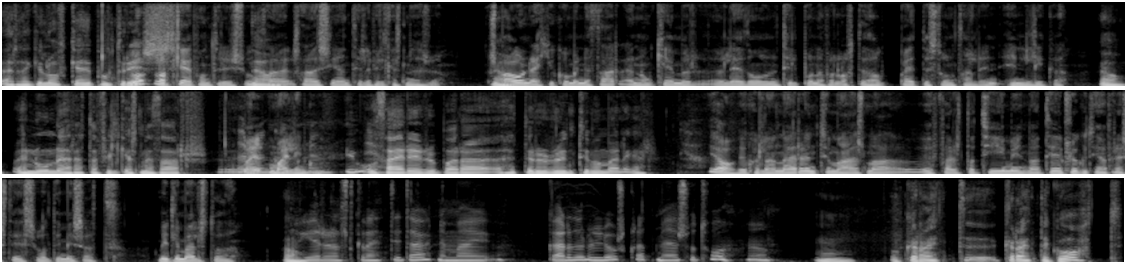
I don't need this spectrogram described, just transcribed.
er það ekki lofgæði.is? Lofgæði.is og það, það er síðan til að fylgjast með þessu Spáin er ekki komin inn þar en hún kemur leið og hún er tilbúin að fara loftið þá bætist hún þar inn, inn líka. Já, en núna er þetta að fylgjast með þar Mæ, mælingum. Og þær eru bara, þetta eru rauntíma mælingar. Já, við kvöldum að nær rauntíma, það er svona uppfærist á tíu minna, tegja klukkutíma frestið, svolítið missat, milli mælistöða. Og hér er allt grænt í dag, nema í garður og ljósgrænt með þessu tvo. Mm. Og grænt, grænt er gott,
